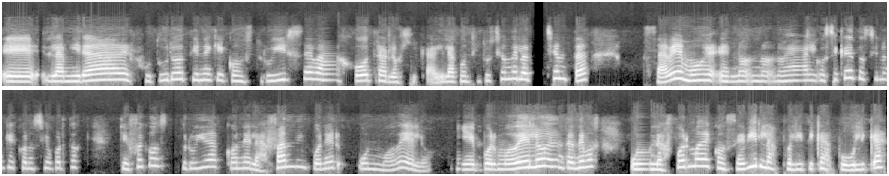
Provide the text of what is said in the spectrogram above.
eh, la mirada de futuro tiene que construirse bajo otra lógica. Y la constitución del 80 sabemos, eh, no, no, no, es algo secreto, sino que es conocido por todos, que fue construida con el afán de imponer un modelo, y eh, por modelo entendemos una forma de concebir las políticas públicas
